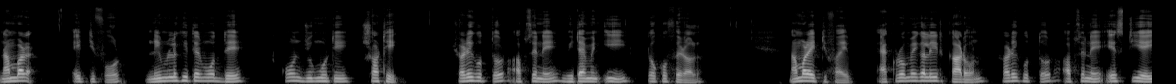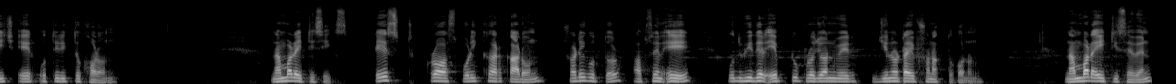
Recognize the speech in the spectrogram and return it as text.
Number eighty four, নিম্নলিখিতের মধ্যে কোন যুগ্মটি সঠিক? সঠিক উত্তর, option A, vitamin E, tocopherol. Number eighty five অ্যাক্রোমেগালির কারণ, সঠিক উত্তর অপশন এ এসটিএইচ এর অতিরিক্ত ক্ষরণ। Number eighty six test cross পরীক্ষার কারণ, সঠিক উত্তর অপশন এ উদ্ভিদের এফ টু প্রজন্মের জিনোটাইপ শনাক্তকরণ। নাম্বার এইটটি সেভেন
